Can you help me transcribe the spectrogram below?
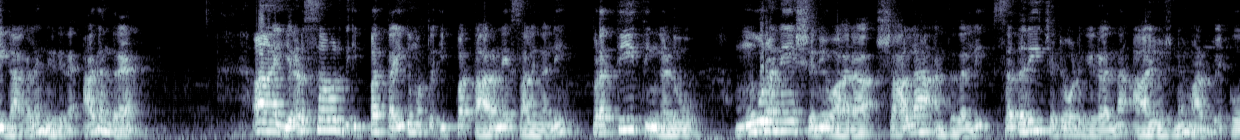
ಈಗಾಗಲೇ ನೀಡಿದೆ. ಹಾಗಂದ್ರೆ ಎರಡ್ ಸಾವಿರದ ಇಪ್ಪತ್ತೈದು ಮತ್ತು ಇಪ್ಪತ್ತಾರನೇ ಸಾಲಿನಲ್ಲಿ ಪ್ರತಿ ತಿಂಗಳು ಮೂರನೇ ಶನಿವಾರ ಶಾಲಾ ಹಂತದಲ್ಲಿ ಸದರಿ ಚಟುವಟಿಕೆಗಳನ್ನು ಆಯೋಜನೆ ಮಾಡಬೇಕು.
